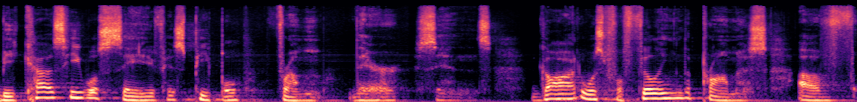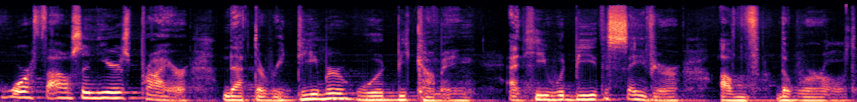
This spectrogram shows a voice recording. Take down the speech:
because he will save his people from their sins. God was fulfilling the promise of 4,000 years prior that the Redeemer would be coming and he would be the Savior of the world.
